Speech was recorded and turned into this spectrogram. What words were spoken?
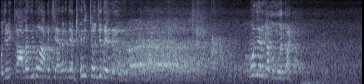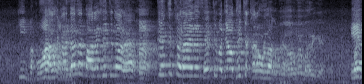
ਉਹ ਜਿਹੜੀ ਕਾਗਜ਼ ਦੀ ਬਣਾ ਕੇ ਚੈਨਕ ਦੇ ਅੱਗੇ ਨਹੀਂ ਚੁੱਝ ਦਿੰਦੇ ਹੋ ਉਹਦੇ ਵਰਗਾ ਮੂੰਹ ਹੈ ਤੁਹਾਡਾ। ਕੀ ਬਕਵਾਸ ਕਰ ਕਹਿੰਦਾ ਰਹੇ ਮੈਂ ਬਾਰਿਸ਼ ਵਿੱਚ ਨਹਾਣਾ। ਇੱਕ ਕੜਾ ਇਹਦੇ ਸਿਰ 'ਚ ਵੱਜਿਆ ਉੱਥੇ ਚੱਕਰ ਆਉਣ ਲੱਗ ਪਿਆ। ਉਹ ਮੈਂ ਮਰ ਗਿਆ। ਇਹ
